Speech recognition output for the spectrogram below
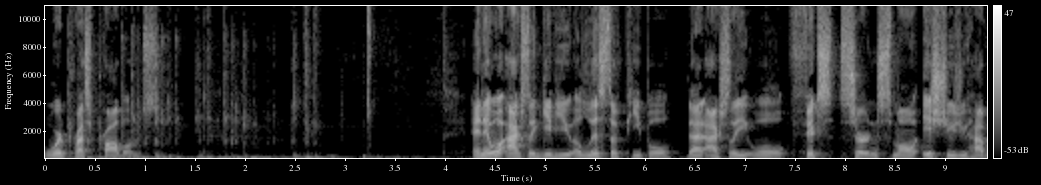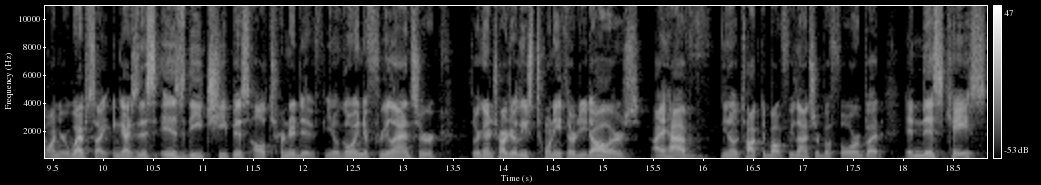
WordPress problems and it will actually give you a list of people that actually will fix certain small issues you have on your website. And guys this is the cheapest alternative. You know going to freelancer they're going to charge you at least 20 30 dollars. I have you know talked about freelancer before but in this case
